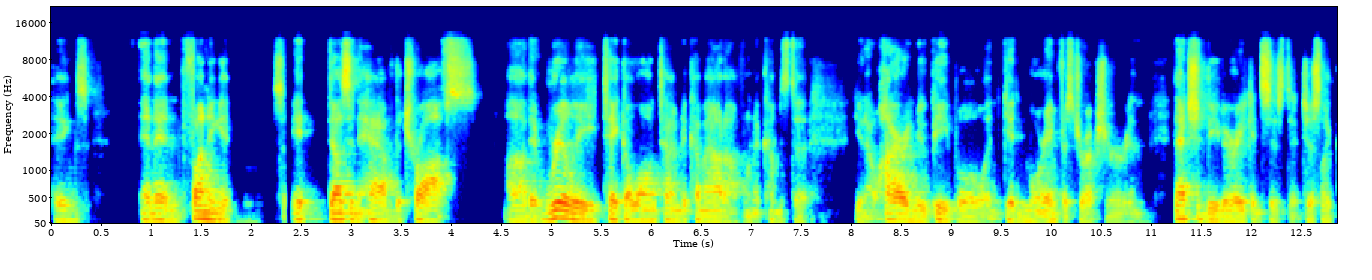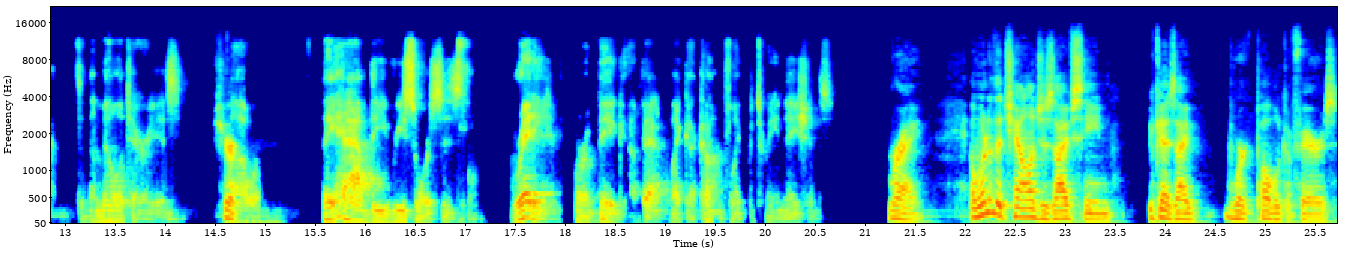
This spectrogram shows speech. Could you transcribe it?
things, and then funding it so it doesn't have the troughs uh, that really take a long time to come out of when it comes to you know hiring new people and getting more infrastructure and that should be very consistent just like the military is Sure. uh, they have the resources ready for a big event like a conflict between nations Right. And one of the challenges I've seen, because I work public affairs,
